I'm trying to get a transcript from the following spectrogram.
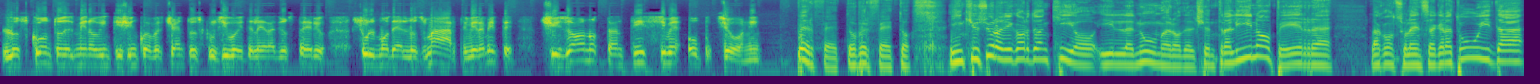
lo sconto del meno 25% esclusivo di Teleradio Stereo sul modello smart, veramente ci sono tantissime opzioni. Perfetto, perfetto. In chiusura ricordo anch'io il numero del centralino per la consulenza gratuita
